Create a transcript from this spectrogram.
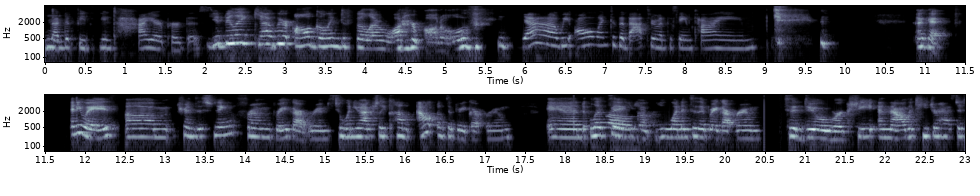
That Hmm. defeats the entire purpose. You'd be like, yeah, we're all going to fill our water bottles. Yeah, we all went to the bathroom at the same time. okay. Anyways, um, transitioning from breakout rooms to when you actually come out of the breakout room, and let's say Oh, you, know, you went into the breakout room to do a worksheet, and now the teacher has to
